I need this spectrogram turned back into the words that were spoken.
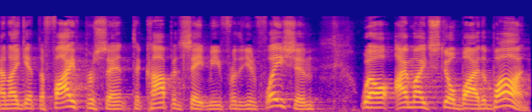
and I get the 5% to compensate me for the inflation. Well, I might still buy the bond.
